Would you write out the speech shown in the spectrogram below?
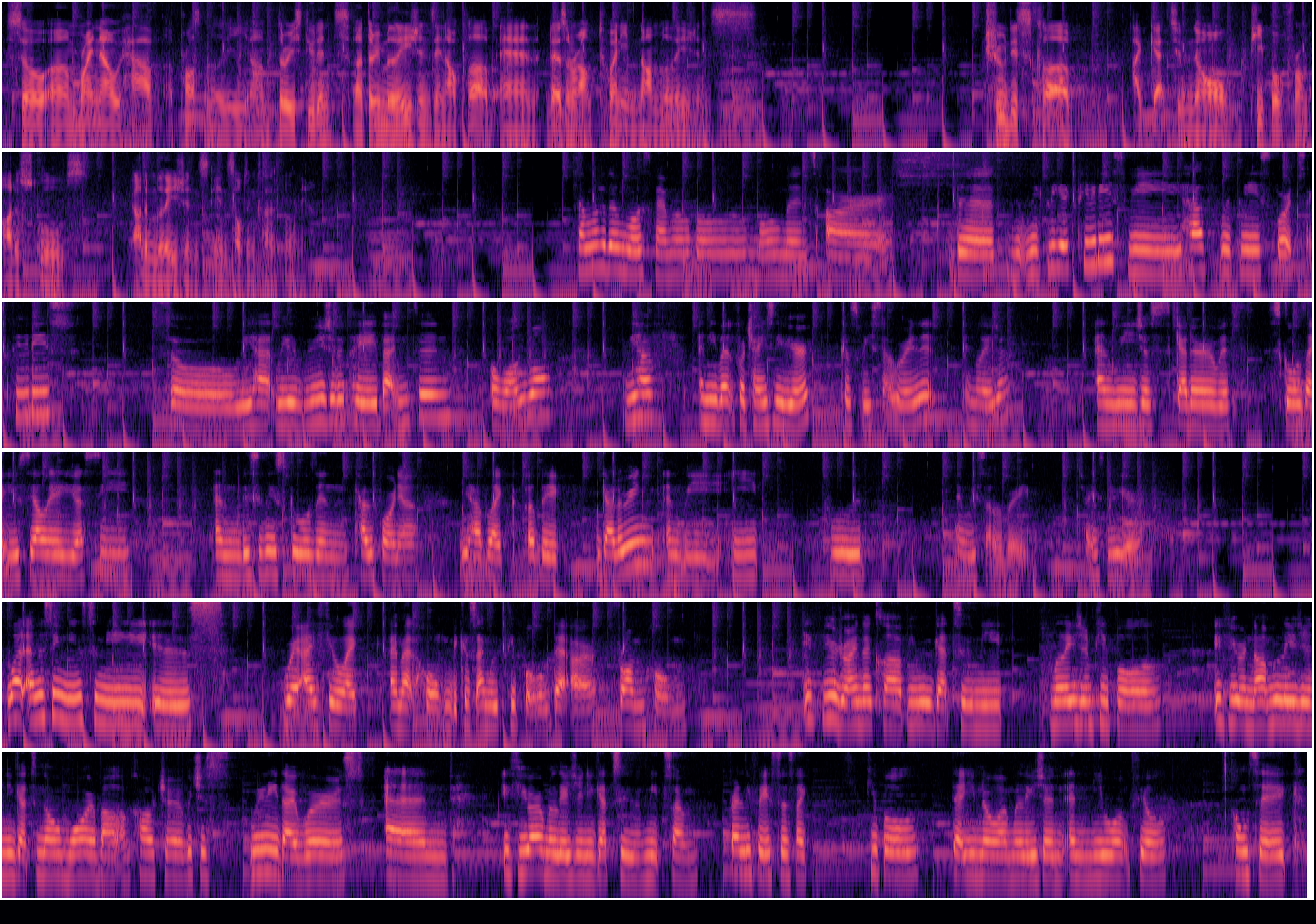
So um, right now we have approximately um, 30 students, uh, 30 Malaysians in our club and there's around 20 non-Malaysians. Through this club, I get to know people from other schools, other Malaysians in Southern California. Some of the most memorable moments are the weekly activities, we have weekly sports activities. So we, have, we usually play badminton or volleyball. We have an event for Chinese New Year because we celebrate it in Malaysia. And we just gather with schools like UCLA, USC, and basically schools in California. We have like a big gathering and we eat food and we celebrate Chinese New Year. What MSA means to me is where I feel like I'm at home because I'm with people that are from home. If you join the club, you will get to meet Malaysian people. If you're not Malaysian, you get to know more about our culture, which is really diverse. And if you are Malaysian, you get to meet some friendly faces, like people that you know are Malaysian and you won't feel homesick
